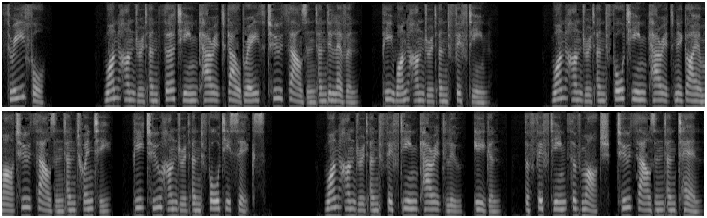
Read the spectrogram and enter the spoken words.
34. 113 carat Galbraith 2011, p 115. 114 carat Nagayama 2020, p 246. 115 carat Loo, Egan, the 15th of March 2010.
